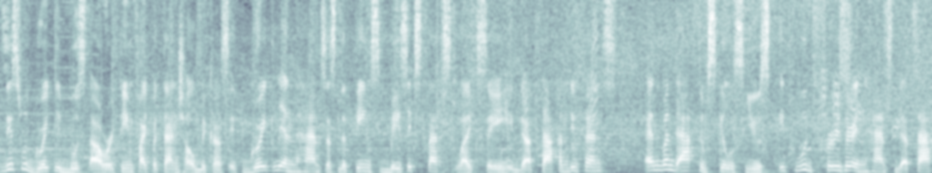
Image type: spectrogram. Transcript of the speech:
This would greatly boost our teamfight potential because it greatly enhances the team's basic stats like say the attack and defense, and when the active skill is used, it would further enhance the attack,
